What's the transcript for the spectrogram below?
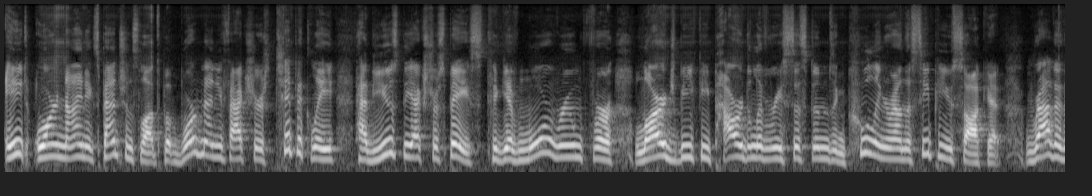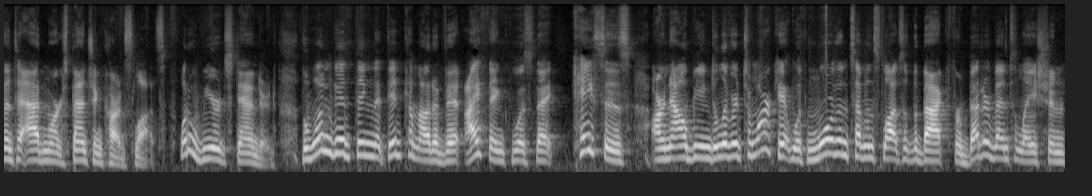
8 or 9 expansion slots, but board manufacturers typically have used the extra space to give more room for large beefy power delivery systems and cooling around the CPU socket rather than to add more expansion card slots. What a weird standard. The one good thing that did come out of it, I think, was that cases are now being delivered to market with more than 7 slots at the back for better ventilation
